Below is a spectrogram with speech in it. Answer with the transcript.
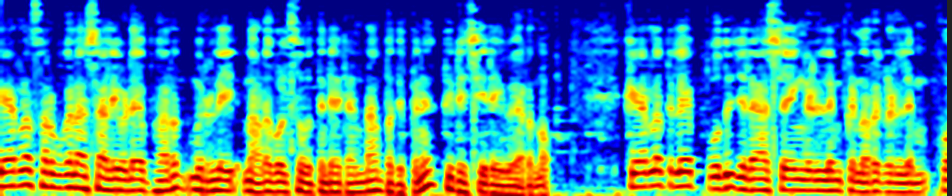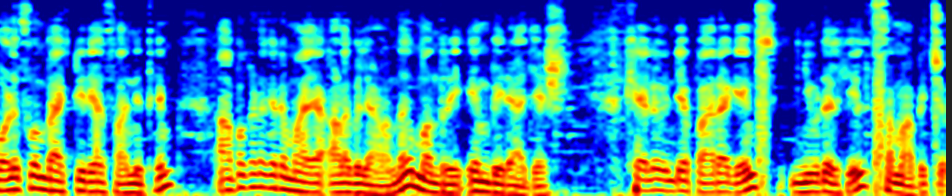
കേരള സർവകലാശാലയുടെ ഭരത് മുരളി നാടകോത്സവത്തിന്റെ രണ്ടാം പതിപ്പിന് തിരശ്ശീലയുയർന്നു കേരളത്തിലെ പൊതുജലാശയങ്ങളിലും കിണറുകളിലും കോളിഫോം ബാക്ടീരിയ സാന്നിധ്യം അപകടകരമായ അളവിലാണെന്ന് മന്ത്രി M B Rajesh. Khelo India para games ന്യൂഡൽഹിയിൽ സമാപിച്ചു.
